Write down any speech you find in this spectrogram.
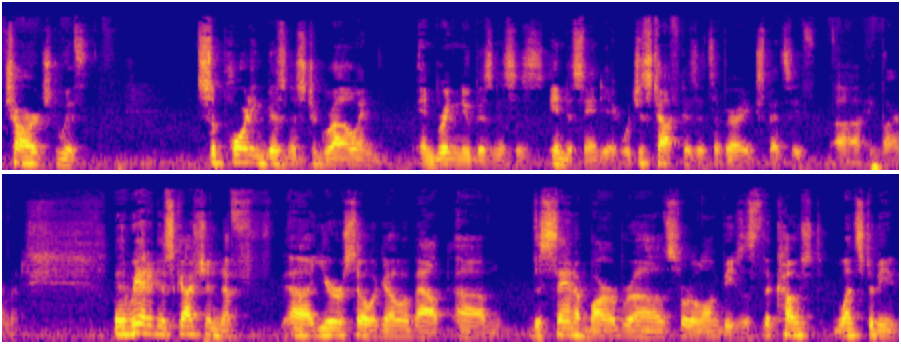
charged with supporting business to grow and, and bring new businesses into San Diego, which is tough because it's a very expensive uh, environment. And we had a discussion a, f- a year or so ago about um, the Santa Barbara sort of Long Beach, the coast wants to be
